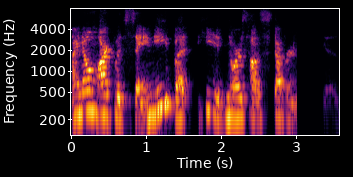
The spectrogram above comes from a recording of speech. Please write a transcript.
I know Mark would say me, but he ignores how stubborn he is.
